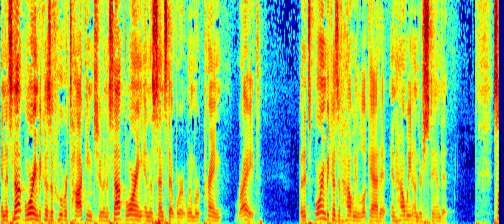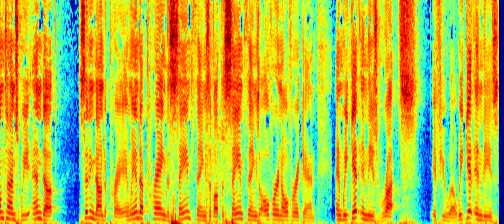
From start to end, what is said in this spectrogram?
And it's not boring because of who we're talking to, and it's not boring in the sense that we're when we're praying right, but it's boring because of how we look at it and how we understand it. Sometimes we end up sitting down to pray, and we end up praying the same things about the same things over and over again, and we get in these ruts, if you will. We get in these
